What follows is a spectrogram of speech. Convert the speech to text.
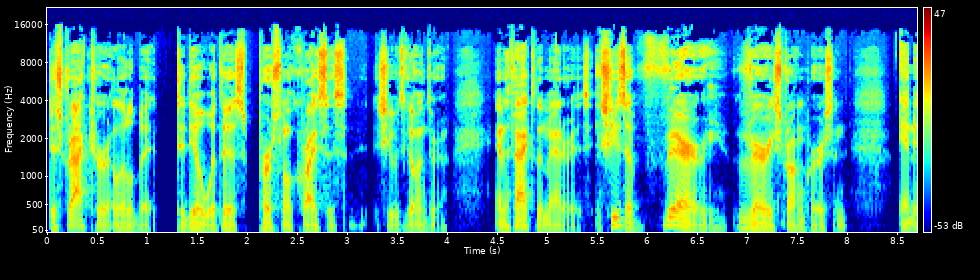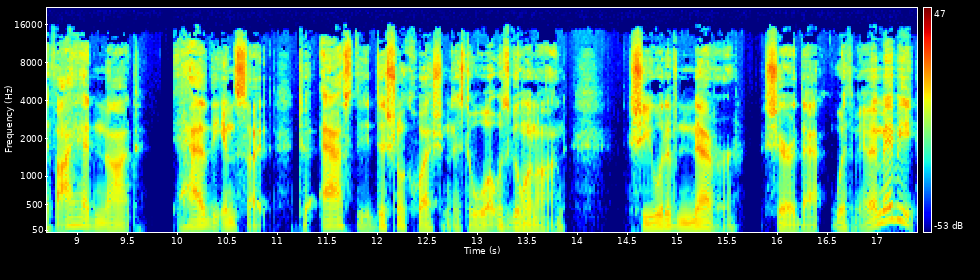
distract her a little bit to deal with this personal crisis she was going through. And the fact of the matter is, she's a very, very strong person. And if I had not had the insight to ask the additional question as to what was going on, she would have never shared that with me. And maybe,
